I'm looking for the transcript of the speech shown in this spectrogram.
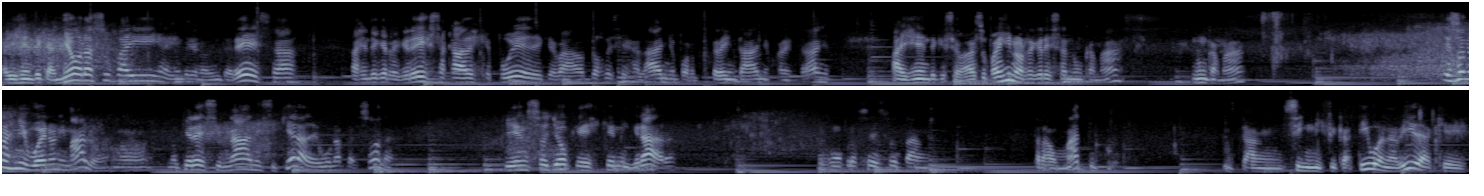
Hay gente que añora su país, hay gente que no le interesa, hay gente que regresa cada vez que puede, que va dos veces al año por 30 años, 40 años. Hay gente que se va de su país y no regresa nunca más, nunca más. Eso no es ni bueno ni malo, no, quiere decir nada ni siquiera de una persona. Pienso yo que es que emigrar es un proceso tan traumático y tan significativo en la vida que,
